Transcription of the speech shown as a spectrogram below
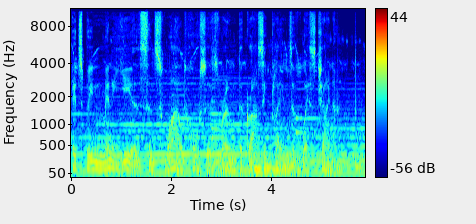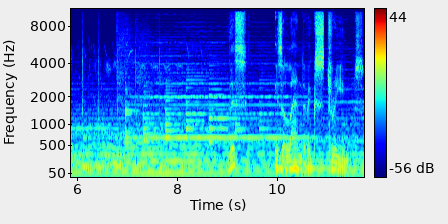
It's been many years since wild horses roamed the grassy plains of West China. This is a land of extremes,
